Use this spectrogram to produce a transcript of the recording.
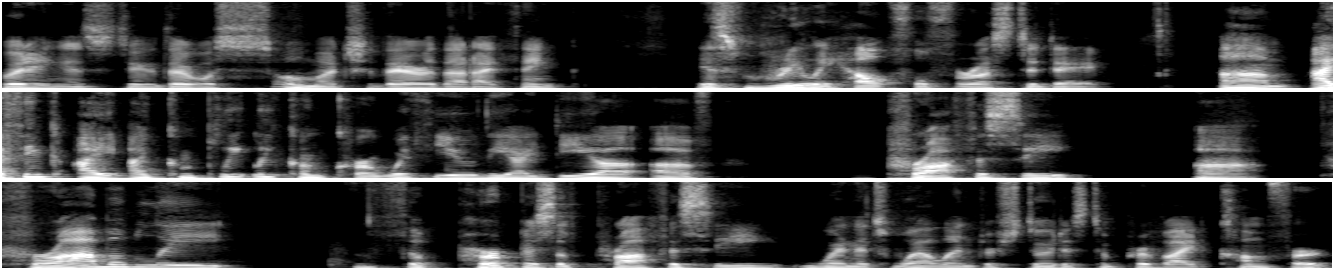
putting it, Stu. There was so much there that I think is really helpful for us today. Um, I think I, I completely concur with you. The idea of prophecy, uh, probably the purpose of prophecy, when it's well understood, is to provide comfort.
